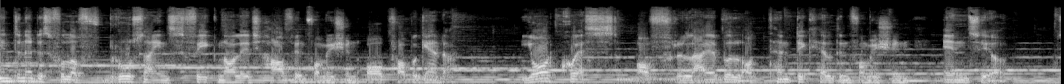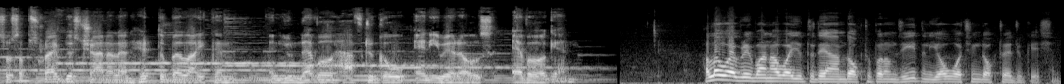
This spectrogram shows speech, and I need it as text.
internet is full of bro science, fake knowledge, half information, or propaganda. Your quest of reliable, authentic health information ends here. So subscribe this channel and hit the bell icon and you never have to go anywhere else ever again. Hello everyone, how are you today? I'm Dr. Paramjeet and you're watching Doctor Education.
